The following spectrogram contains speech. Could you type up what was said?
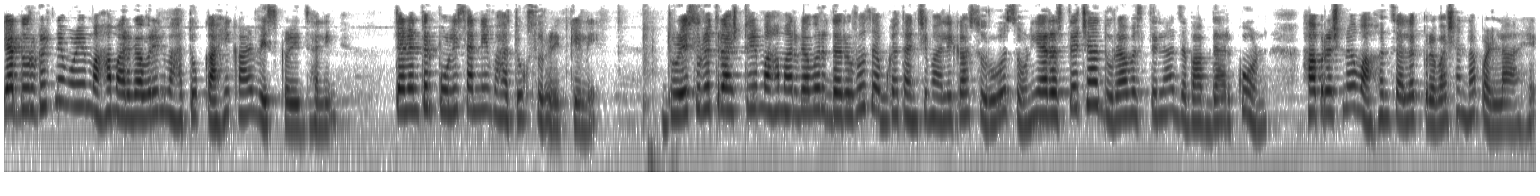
या दुर्घटनेमुळे महामार्गावरील वाहतूक काही काळ विस्कळीत झाली. त्यानंतर पोलिसांनी वाहतूक सुरळीत केली. धुळे सुरत राष्ट्रीय महामार्गावर दररोज अपघातांची मालिका सुरू असून या रस्त्याच्या दुरावस्थेला जबाबदार कोण? हा प्रश्न वाहन चालक प्रवाशांना पडला आहे.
